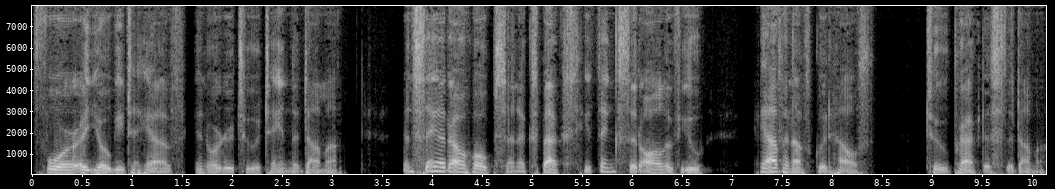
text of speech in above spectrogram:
for a yogi to have in order to attain the Dhamma. And Sayadaw hopes and expects, he thinks that all of you have enough good health to practice the Dhamma.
